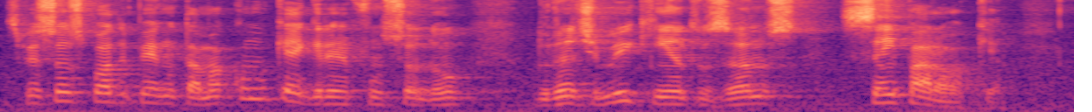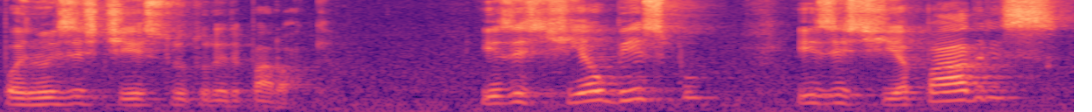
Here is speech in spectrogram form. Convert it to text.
As pessoas podem perguntar, mas como que a igreja funcionou durante 1500 anos sem paróquia? Pois não existia estrutura de paróquia. Existia o bispo, existia padres,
